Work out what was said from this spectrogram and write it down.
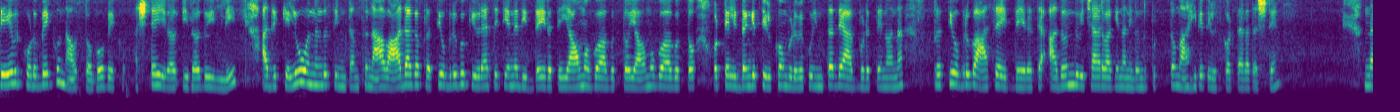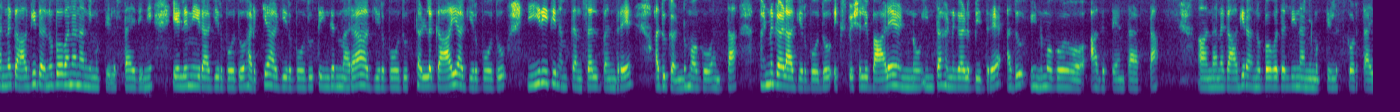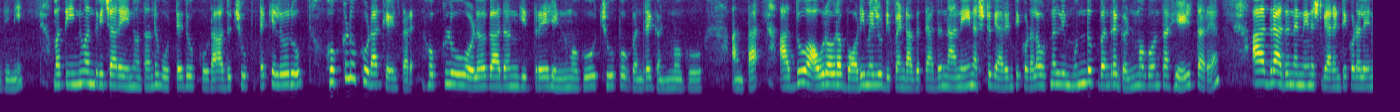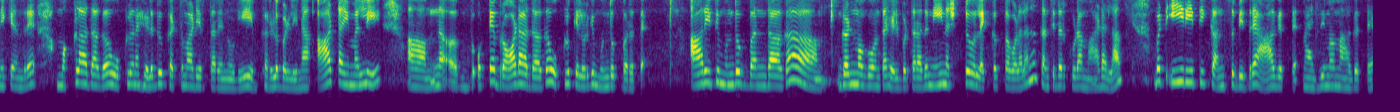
ದೇವ್ರು ಕೊಡಬೇಕು, ನಾವು ತಗೋಬೇಕು. ಅಷ್ಟೇ ಇರೋ, ಇರೋದು ಇಲ್ಲಿ. ಆದರೆ ಕೆಲವು ಒಂದೊಂದು ಸಿಮ್ಟಮ್ಸು ನಾವು ಆದಾಗ ಪ್ರತಿಯೊಬ್ಬರಿಗೂ ಕ್ಯೂರಿಯಾಸಿಟಿ ಅನ್ನೋದು ಇದ್ದೇ ಇರುತ್ತೆ. ಯಾವ ಮಗು ಆಗುತ್ತೋ, ಯಾವ ಮಗು ಆಗುತ್ತೋ, ಹೊಟ್ಟೆಲಿದ್ದಂಗೆ ತಿಳ್ಕೊಂಬಿಡಬೇಕು, ಇಂಥದ್ದೇ ಆಗ್ಬಿಡುತ್ತೇನೋ ಅನ್ನೋ ಪ್ರತಿಯೊಬ್ಬರಿಗೂ ಆಸೆ ಇದ್ದೇ ಇರುತ್ತೆ. ಅದೊಂದು ವಿಚಾರವಾಗಿ ನಾನು ಇದೊಂದು ಪುಟ್ಟ ಮಾಹಿತಿ ತಿಳಿಸ್ಕೊಡ್ತಾ ಇರೋದಷ್ಟೇ. ನನಗಾಗಿದ್ದ ಅನುಭವನ ನಾನು ನಿಮಗೆ ತಿಳಿಸ್ತಾ ಇದ್ದೀನಿ. ಎಳೆನೀರಾಗಿರ್ಬೋದು ಅಡಿಕೆ ಆಗಿರ್ಬೋದು, ತೆಂಗಿನ ಮರ ಆಗಿರ್ಬೋದು ತಳ್ಳಗಾಯಿ ಆಗಿರ್ಬೋದು, ಈ ರೀತಿ ನಮ್ಮ ಕನಸಲ್ಲಿ ಬಂದರೆ ಅದು ಗಂಡು ಮಗು ಅಂತ. ಹಣ್ಣುಗಳಾಗಿರ್ಬೋದು, ಎಕ್ಸ್ಪೆಷಲಿ ಬಾಳೆಹಣ್ಣು, ಇಂಥ ಹಣ್ಣುಗಳು ಬಿದ್ದರೆ ಅದು ಹೆಣ್ಣು ಮಗು ಆಗುತ್ತೆ ಅಂತ ಅರ್ಥ. ನನಗಾಗಿರೋ ಅನುಭವದಲ್ಲಿ ನಾನು ನಿಮಗೆ ತಿಳಿಸ್ಕೊಡ್ತಾ ಇದ್ದೀನಿ. ಮತ್ತು ಇನ್ನೂ ಒಂದು ವಿಚಾರ ಏನು ಅಂತಂದರೆ ಹೊಟ್ಟೆದು ಕೂಡ, ಅದು ಚೂಪುಟ್ಟೆ ಕೆಲವರು ಹೊಕ್ಕಳು ಕೂಡ ಕೇಳ್ತಾರೆ. ಹೊಕ್ಕಳು ಒಳಗಾದಂಗಿದ್ರೆ ಚೂಪಿಗೆ ಬಂದರೆ ಗಂಡು ಮಗು ಅಂತ. ಅದು ಅವರವರ ಬಾಡಿ ಮೇಲೂ ಡಿಪೆಂಡ್ ಆಗುತ್ತೆ. ಅದನ್ನು ನಾನೇನು ಅಷ್ಟು ಗ್ಯಾರಂಟಿ ಕೊಡಲ್ಲ. ಒಟ್ಟಿನಲ್ಲಿ ಮುಂದಕ್ಕೆ ಬಂದರೆ ಗಂಡು ಮಗು ಅಂತ ಹೇಳ್ತಾರೆ. ಆದರೆ ಅದನ್ನು ನಾನೇನಷ್ಟು ಗ್ಯಾರಂಟಿ ಕೊಡಲ್ಲ. ಏನಕ್ಕೆ ಅಂದರೆ ಮಕ್ಕಳಾದಾಗ ಒಕ್ಳನ್ನ ಎಳೆದು ಕಟ್ ಮಾಡಿರ್ತಾರೆ ನೋಡಿ ಕರಳು ಬಳ್ಳಿನ ಆ ಟೈಮಲ್ಲಿ ಹೊಟ್ಟೆ ಬ್ರಾಡ್ ಆದಾಗ ಹೊಕ್ಳು ಕೆಲವ್ರಿಗೆ ಮುಂದಕ್ಕೆ ಬರುತ್ತೆ. ಆ ರೀತಿ ಮುಂದಕ್ಕೆ ಬಂದಾಗ ಗಂಡು ಮಗು ಅಂತ ಹೇಳ್ಬಿಡ್ತಾರೆ. ಅದನ್ನ ನೀನಷ್ಟು ಲೆಕ್ಕಕ್ಕೆ ತಗೊಳ್ಳಲ್ಲ ನಾನು ಕನ್ಸಿಡರ್ ಕೂಡ ಮಾಡಲ್ಲ. ಬಟ್ ಈ ರೀತಿ ಕನಸು ಬಿದ್ದರೆ ಆಗುತ್ತೆ ಮ್ಯಾಕ್ಸಿಮಮ್ ಆಗುತ್ತೆ.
